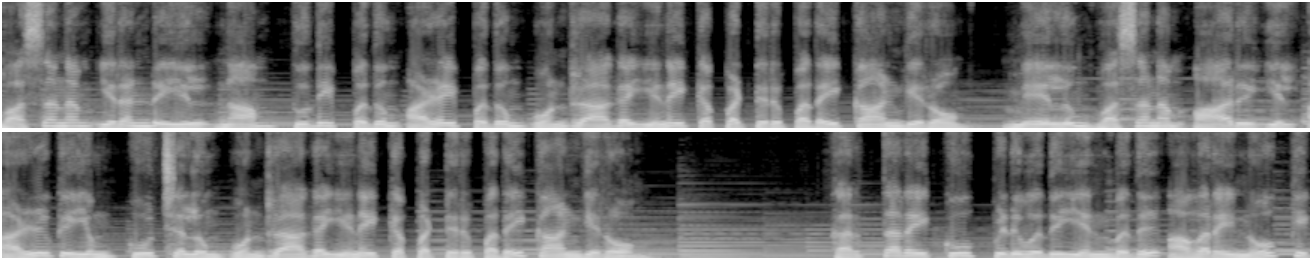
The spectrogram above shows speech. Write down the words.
வசனம் இரண்டு இல் நாம் துதிப்பதும் அழைப்பதும் ஒன்றாக இணைக்கப்பட்டிருப்பதை காண்கிறோம். மேலும் வசனம் ஆறு இல் அழுகையும் கூச்சலும் ஒன்றாக இணைக்கப்பட்டிருப்பதை காண்கிறோம். கர்த்தரை கூப்பிடுவது என்பது அவரை நோக்கி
